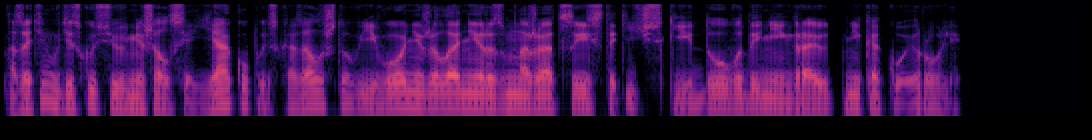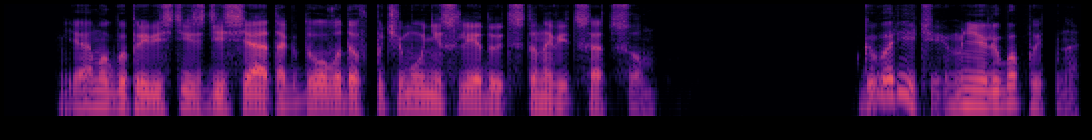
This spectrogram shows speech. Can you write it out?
А затем в дискуссию вмешался Якуб и сказал, что в его нежелании размножаться эстетические доводы не играют никакой роли. Я мог бы привести с десяток доводов, почему не следует становиться отцом. «Говорите, мне любопытно»,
